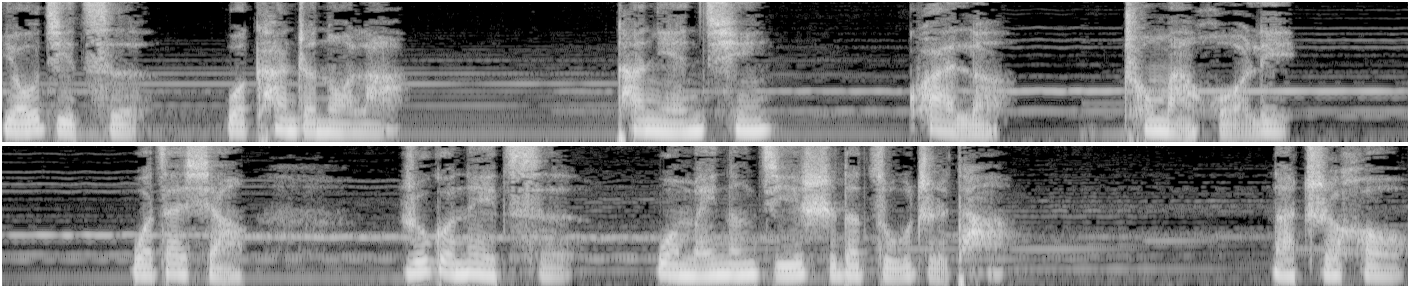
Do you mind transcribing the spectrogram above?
有几次，我看着诺拉，她年轻，快乐。充满活力。我在想，如果那次我没能及时的阻止他，那之后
